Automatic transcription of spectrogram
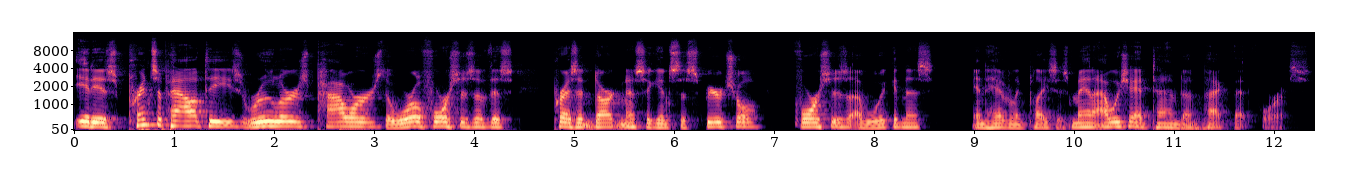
it is principalities, rulers, powers, the world forces of this present darkness against the spiritual forces of wickedness in heavenly places. Man, I wish I had time to unpack that for us.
